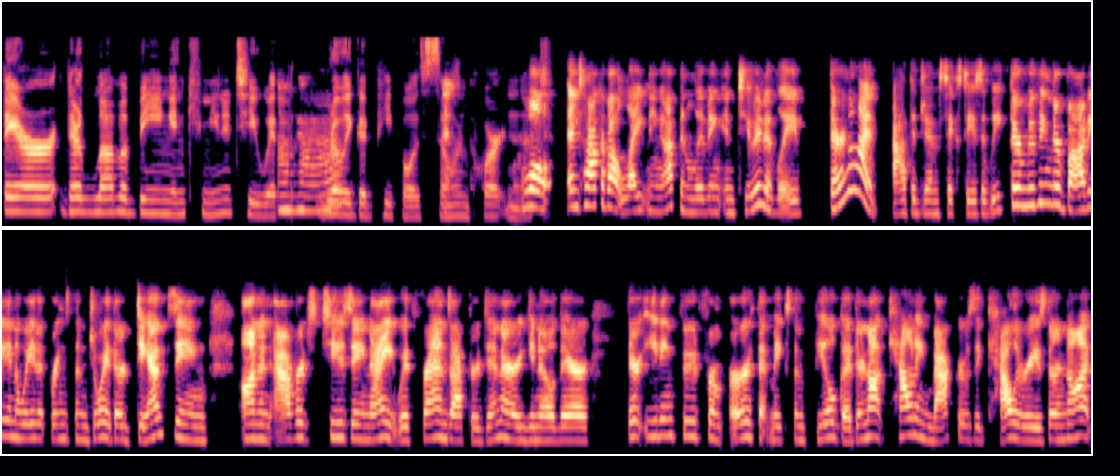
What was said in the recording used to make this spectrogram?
their their love of being in community with mm-hmm. really good people is so important. Well, and talk about lightening up and living intuitively. They're not at the gym six days a week. They're moving their body in a way that brings them joy. They're dancing on an average Tuesday night with friends after dinner. You know, they're they're eating food from earth that makes them feel good. They're not counting macros and calories. They're not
